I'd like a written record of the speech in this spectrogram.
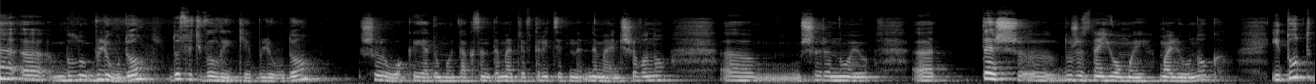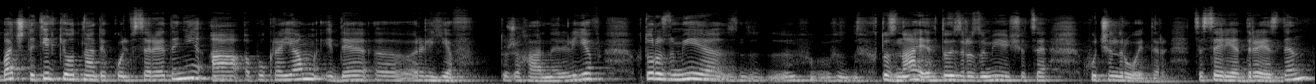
е, блюдо, досить велике блюдо, широке, я думаю, так, сантиметрів 30 не менше воно е, шириною. Е, Теж е, дуже знайомий малюнок. І тут, бачите, тільки одна деколь всередині, а по краям іде е, рельєф. Дуже гарний рельєф. Хто розуміє, хто знає, той зрозуміє, що це Хученройтер. Це серія Дрезден.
